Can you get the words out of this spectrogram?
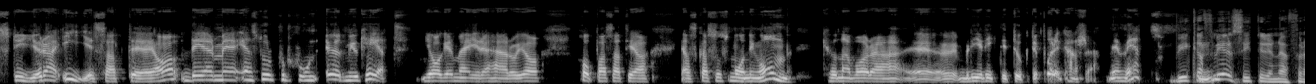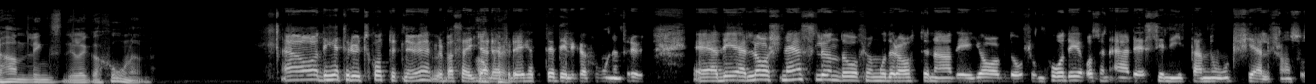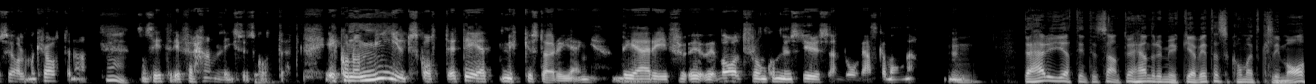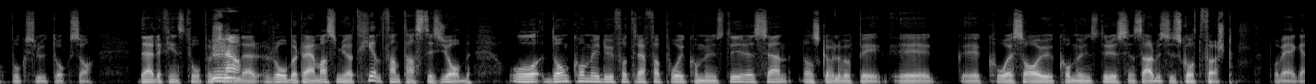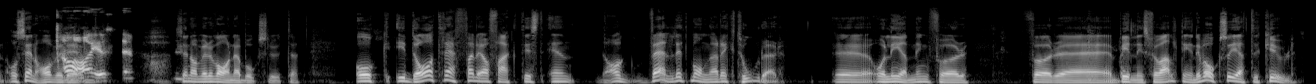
styra i. Så att ja, det är med en stor portion ödmjukhet jag är med i det här och jag hoppas att jag, jag ska så småningom kunna vara, eh, bli riktigt duktig på det kanske. Vem vet? Vilka mm. fler sitter i den här förhandlingsdelegationen? Ja, det heter utskottet nu, jag vill bara säga okay. det, för det hette delegationen förut. Eh, det är Lars Näslund då från Moderaterna, det är jag då från KD och sen är det Senita Nordfjell från Socialdemokraterna mm. som sitter i förhandlingsutskottet. Ekonomiutskottet, det är ett mycket större gäng. Det är i, valt från kommunstyrelsen då ganska många. Mm. Mm. Det här är jätteintressant, nu händer det mycket. Jag vet att det ska komma ett klimatbokslut också där det finns två personer, no. Robert och Emma, som gör ett helt fantastiskt jobb. Och de kommer du få träffa på i kommunstyrelsen. De ska väl vara uppe i eh, KSAU, kommunstyrelsens arbetsutskott först på vägen. Och sen har vi det, ja, det. Sen har vi det vanliga bokslutet. Och idag träffade jag faktiskt en, ja, väldigt många rektorer eh, och ledning för, för eh, bildningsförvaltningen. Det var också jättekul.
